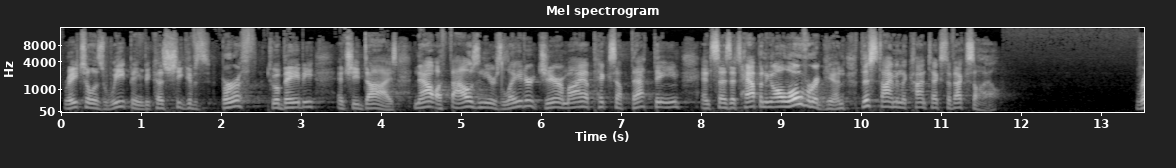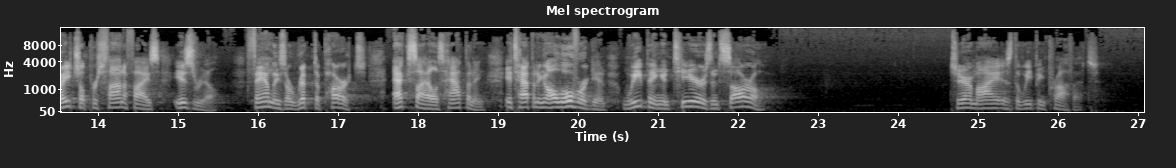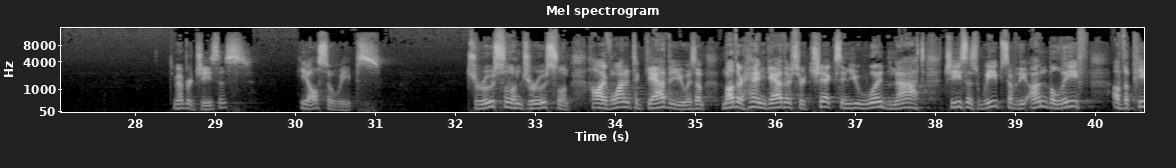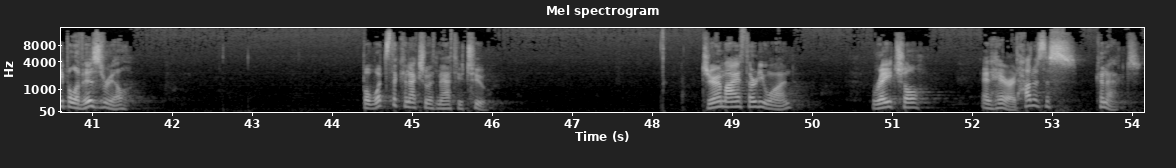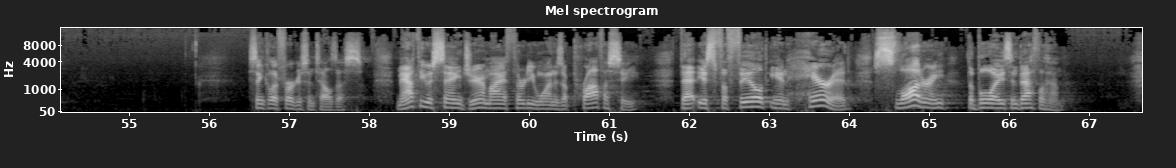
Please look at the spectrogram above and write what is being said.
Rachel is weeping because she gives birth to a baby and she dies. Now, a thousand years later, Jeremiah picks up that theme and says it's happening all over again, this time in the context of exile. Rachel personifies Israel. Families are ripped apart. Exile is happening. It's happening all over again, weeping and tears and sorrow. Jeremiah is the weeping prophet. Do you remember Jesus? He also weeps. Jerusalem, Jerusalem, how I've wanted to gather you as a mother hen gathers her chicks, and you would not. Jesus weeps over the unbelief of the people of Israel. But what's the connection with Matthew 2? Jeremiah 31, Rachel, and Herod. How does this connect? Sinclair Ferguson tells us Matthew is saying Jeremiah 31 is a prophecy that is fulfilled in Herod slaughtering the boys in Bethlehem.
